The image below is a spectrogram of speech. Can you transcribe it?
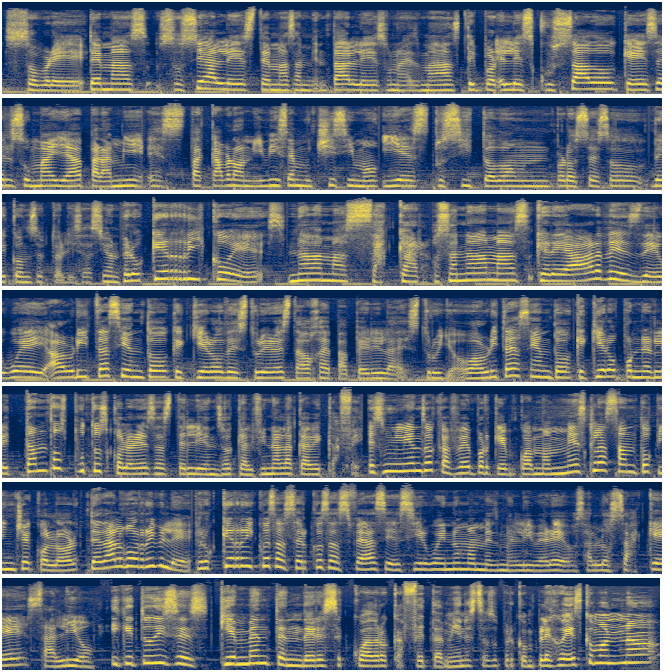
sobre temas sociales, temas ambientales, una vez más. Tipo, el excusado que es el Sumaya, para mí está cabrón y dice muchísimo y es, pues sí, todo un proceso de conceptualización. Pero qué rico es nada más sacar, o sea, nada más crear desde, güey, ahorita siento que quiero destruir esta hoja de papel y la destruyo. O ahorita siento que quiero ponerle tantos putos colores a este lienzo que al final acabe café. Es un lienzo café porque cuando mezclas tanto pinche color, te da algo horrible. Pero qué rico es hacer cosas feas y decir, güey, no mames, me liberé. O sea, lo saqué, salió. Y que tú dices, ¿quién va a entender ese cuadro café? También está súper complejo. Y es como, no,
